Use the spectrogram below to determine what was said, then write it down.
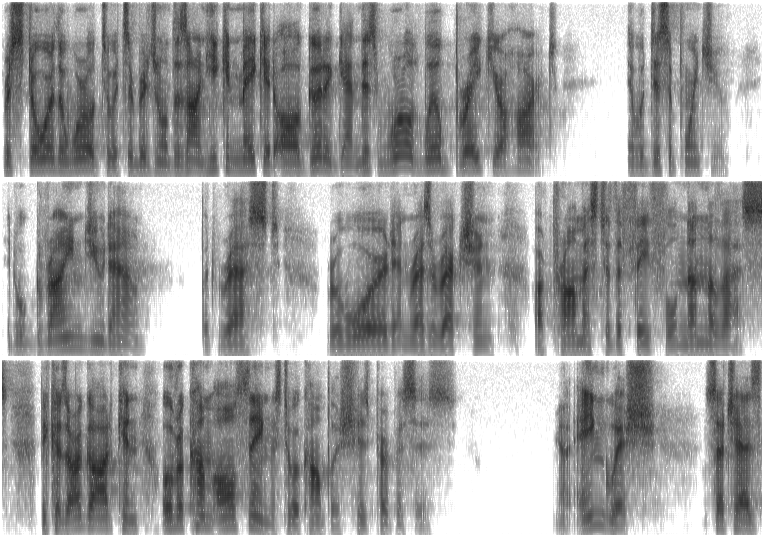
restore the world to its original design, He can make it all good again. This world will break your heart. It will disappoint you, it will grind you down. But rest, reward, and resurrection are promised to the faithful nonetheless, because our God can overcome all things to accomplish his purposes. You know, anguish such as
